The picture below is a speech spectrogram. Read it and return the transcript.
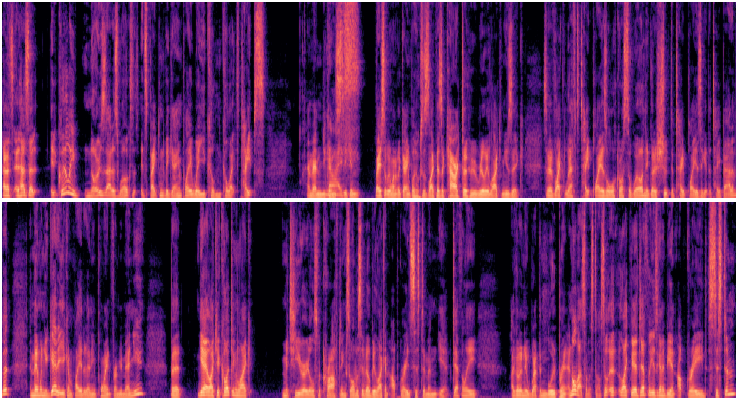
and it's it has that. It clearly knows that as well because it's, it's baked into the gameplay where you can collect tapes, and then you can Nice. you can basically one of the gameplay hooks is like there's a character who really liked music. So they've like left tape players all across the world, and you've got to shoot the tape players to get the tape out of it. And then when you get it, you can play it at any point from your menu. But yeah, like you're collecting like materials for crafting. So obviously there'll be like an upgrade system, and yeah, definitely. I got a new weapon blueprint and all that sort of stuff. So it, like there definitely is going to be an upgrade system,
